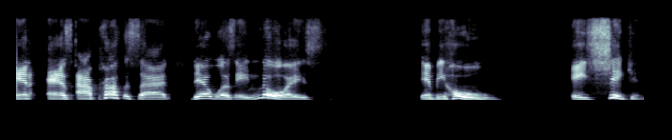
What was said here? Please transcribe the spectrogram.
And as I prophesied, there was a noise, and behold, a shaking,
